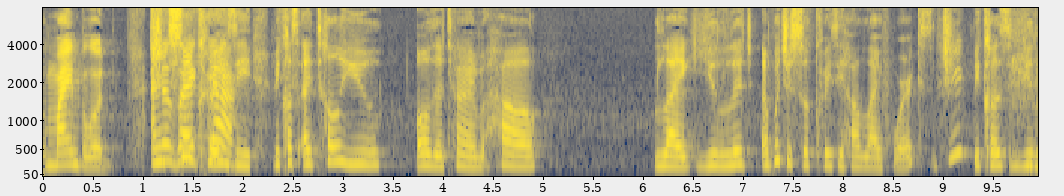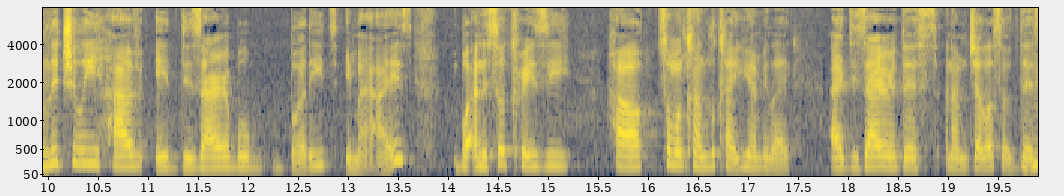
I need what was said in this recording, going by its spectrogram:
mind blown And she it's was so like yeah. crazy because I tell you all the time how, like, you lit, uh, which is so crazy how life works. Because you Mm-hmm. literally have a desirable body in my eyes, but and it's so crazy how someone can look at you and be like, "I desire this, and I'm jealous of this,"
